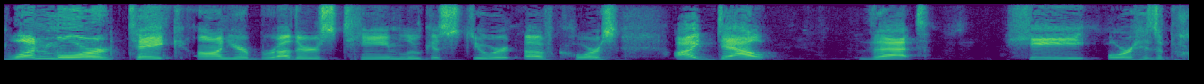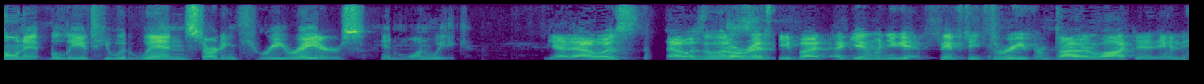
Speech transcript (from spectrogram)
One more take on your brother's team, Lucas Stewart. Of course, I doubt that he or his opponent believed he would win starting three Raiders in one week. Yeah, that was that was a little risky, but again, when you get 53 from Tyler Lockett, and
